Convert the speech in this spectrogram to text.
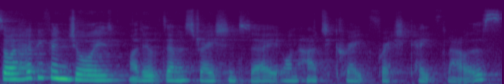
So I hope you've enjoyed my little demonstration today on how to create fresh cake flowers.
